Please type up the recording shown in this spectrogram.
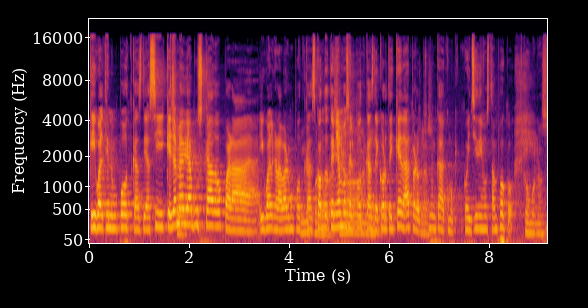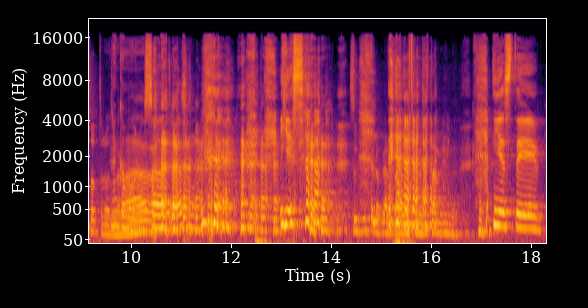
que igual tiene un podcast de así, que ya me había buscado para igual grabar un podcast cuando teníamos el podcast de corte y queda, pero pues nunca como que coincidimos tampoco. Como nosotros, ¿verdad? Como nosotros. y es... es un chiste local para los que nos están viendo. y este...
